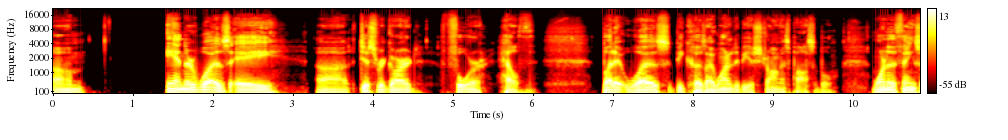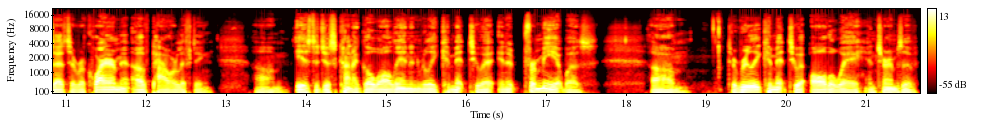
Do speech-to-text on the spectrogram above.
Um, and there was a uh, disregard for health, but it was because I wanted to be as strong as possible. One of the things that's a requirement of powerlifting um, is to just kind of go all in and really commit to it. And it, for me, it was. Um, to really commit to it all the way in terms of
